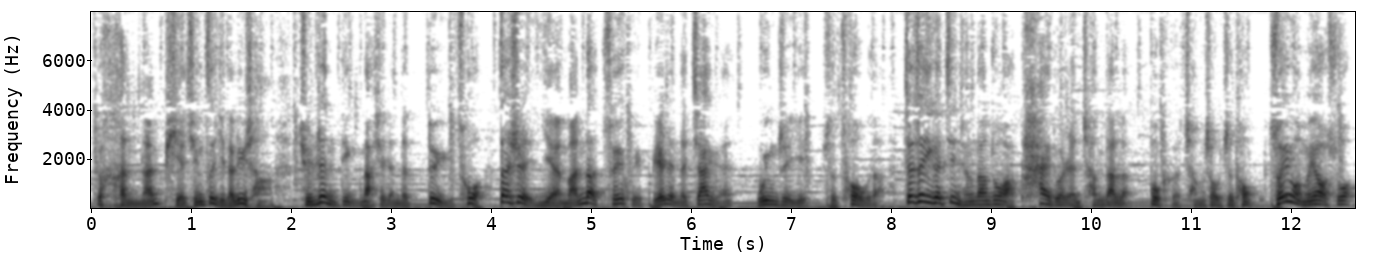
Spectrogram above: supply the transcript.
就很难撇清自己的立场去认定那些人的对与错。但是野蛮的摧毁别人的家园，毋庸置疑是错误的。在这一个进程当中啊，太多人承担了不可承受之痛。所以我们要说。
